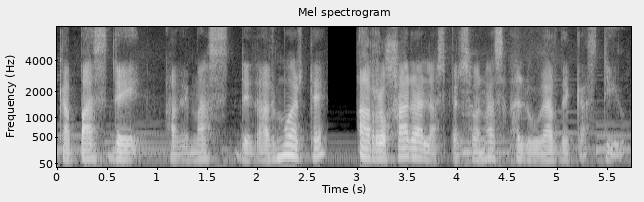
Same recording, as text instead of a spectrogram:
capaz de además de dar muerte, arrojar a las personas al lugar de castigo.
